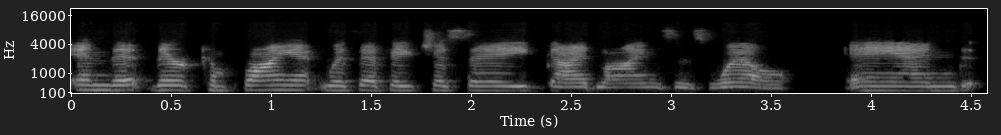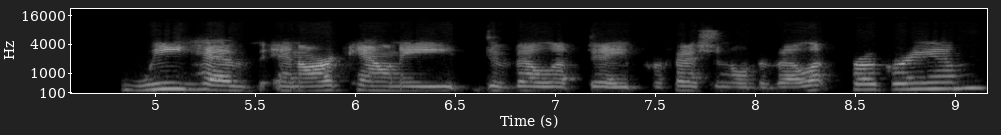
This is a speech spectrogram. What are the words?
and that they're compliant with fhsaa guidelines as well. And we have in our county developed a professional develop program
